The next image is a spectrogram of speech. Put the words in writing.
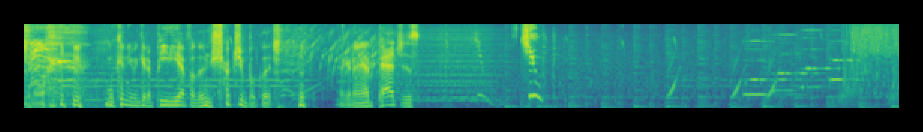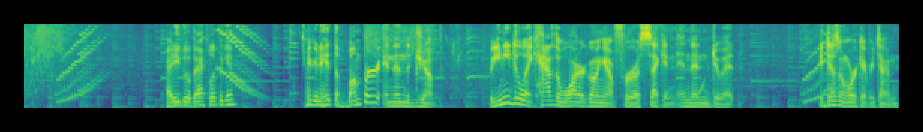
You know, we couldn't even get a PDF of the instruction booklet. They're gonna add patches. Chew. How do you do a backflip again? You're gonna hit the bumper and then the jump. But you need to like have the water going out for a second and then do it. It doesn't work every time.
